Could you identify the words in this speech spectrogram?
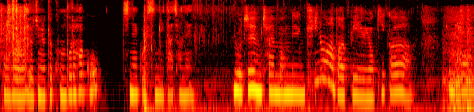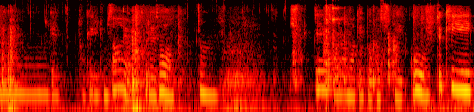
그래서 요즘 이렇게 공부를 하고 지내고 있습니다. 저는. 요즘 잘 먹는 퀴노아 밥이에요. 여기가 좀 이런 게 독일이 좀 싸요. 그래서 좀 쉽게 저렴하게 먹을 수가 있고 특히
